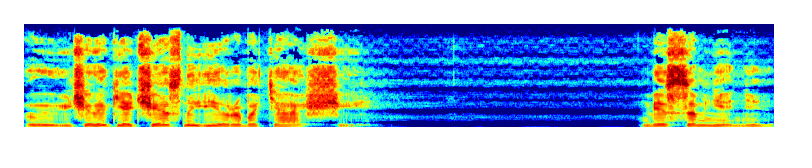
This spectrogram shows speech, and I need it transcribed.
человек я честный и работящий. Без сомнения,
